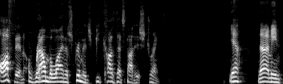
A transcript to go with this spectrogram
often around the line of scrimmage because that's not his strength. Yeah. No, I mean,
